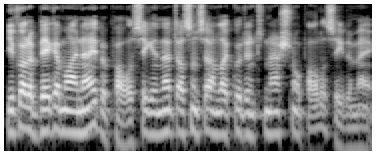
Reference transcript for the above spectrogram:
you've got a beggar my neighbour policy, and that doesn't sound like good international policy to me.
